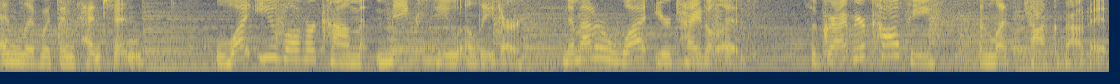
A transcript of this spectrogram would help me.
and live with intention. What you've overcome makes you a leader, no matter what your title is. So grab your coffee and let's talk about it.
